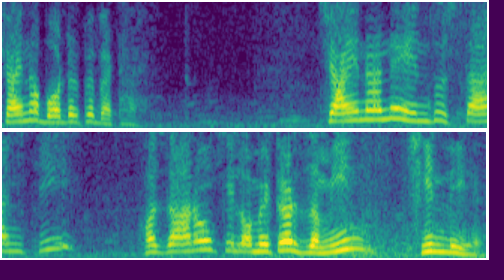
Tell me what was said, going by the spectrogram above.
चाइना बॉर्डर पे बैठा है। चाइना ने हिंदुस्तान की हज़ारों किलोमीटर ज़मीन छीन ली है।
